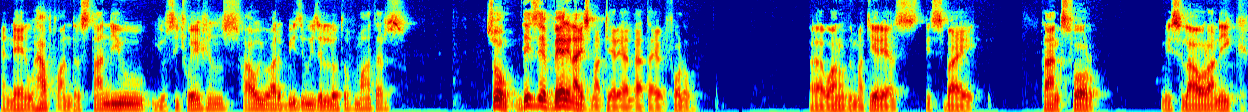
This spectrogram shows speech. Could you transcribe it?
and then we have to understand you, your situations, how you are busy with a lot of matters. So this is a very nice material that I will follow. Uh, one of the materials is by thanks for Miss Laura Neack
